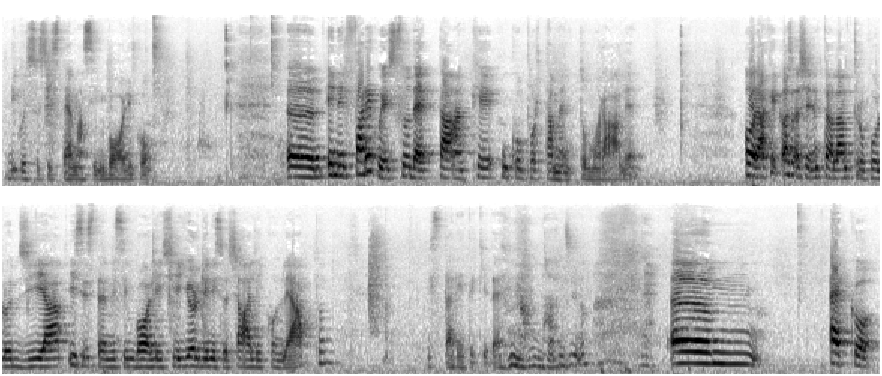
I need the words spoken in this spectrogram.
di questo sistema simbolico. Eh, e nel fare questo detta anche un comportamento morale. Ora, che cosa c'entra l'antropologia, i sistemi simbolici e gli ordini sociali con le app? Vi starete chiedendo, immagino. Um, ecco,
